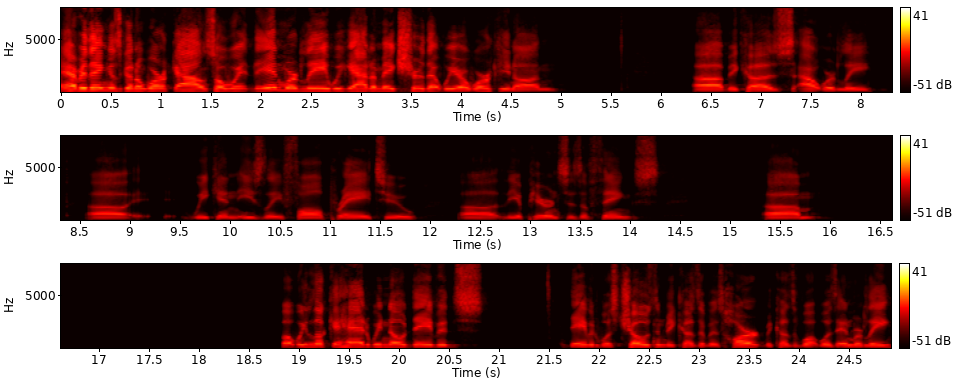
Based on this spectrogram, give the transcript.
everything is going to work out. So we, the inwardly, we got to make sure that we are working on uh, because outwardly uh, we can easily fall prey to uh, the appearances of things. Um, but we look ahead, we know David's David was chosen because of his heart, because of what was inwardly.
